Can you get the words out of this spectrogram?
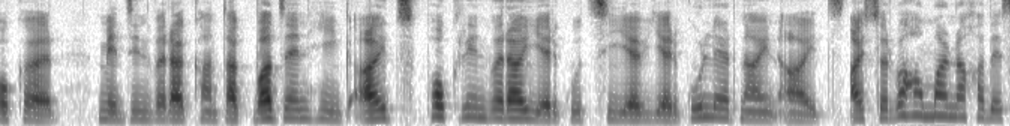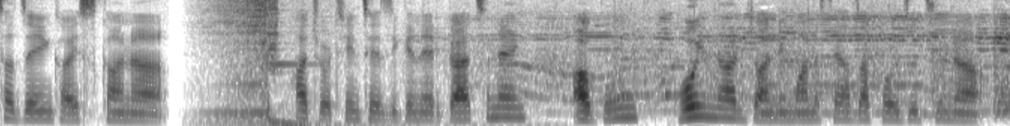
փոքր մեծին վրա քանտակված են 5 այծ, փոքրին վրա 2 ցի եւ 2 լեռնային այծ։ Այսօրվա համար նախադեսած էինք այսքանը։ Հաջորդին ցեզի կներկայացնենք ագունք հոյնար ջանիմանը ստեղծագործությունը։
